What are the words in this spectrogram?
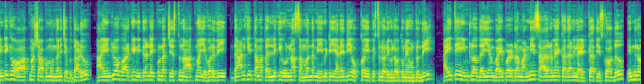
ఇంటికి ఓ ఆత్మ శాపం ఉందని చెబుతాడు. ఆ ఇంట్లో వారికి నిద్ర లేకుండా చేస్తున్న ఆత్మ ఎవరిది? దానికి తమ తల్లికి ఉన్న సంబంధం ఏమిటి అనేది ఒక్కో ఎపిసోడ్లో రివీల్ అవుతూనే ఉంటుంది. అయితే ఇంట్లో దయ్యం భయపడటం అన్ని సాధారణమే కదా అని లైట్గా తీసుకోవద్దు. ఇందులో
